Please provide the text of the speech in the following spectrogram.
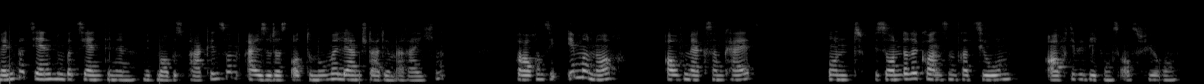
Wenn Patienten und Patientinnen mit Morbus Parkinson also das autonome Lernstadium erreichen, brauchen sie immer noch Aufmerksamkeit und besondere Konzentration auf die Bewegungsausführung.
